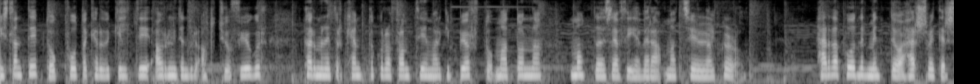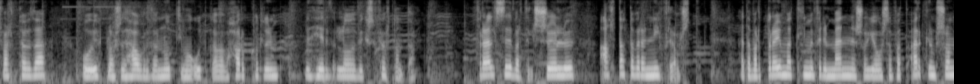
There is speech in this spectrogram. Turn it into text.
Íslandi tók kvótakerfi gildi árið 1984, Terminator kemt okkur að framtíðin var ekki björnt og Madonna montaði sig af því að vera Material Girl. Herðapúðnir myndi og hersveitir svarthöfða og uppblásuð hárið á nútíma útgaf af hárkollunum við hýrð Lóðvíks 14. Frelsið var til sölu, allt átt að vera nýfrjálst. Þetta var draumatími fyrir menn eins og Jósafat Argrímsson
